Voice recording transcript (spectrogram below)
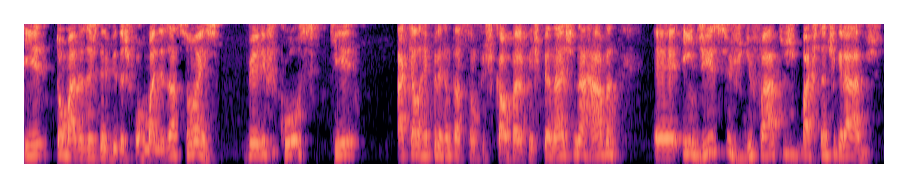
e, tomadas as devidas formalizações, verificou-se que aquela representação fiscal para fins penais narrava é, indícios de fatos bastante graves.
